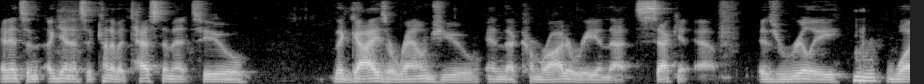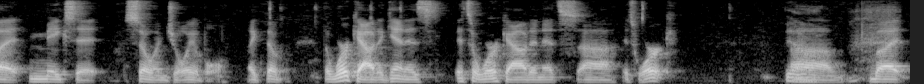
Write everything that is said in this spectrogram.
And it's an, again, it's a kind of a testament to the guys around you and the camaraderie and that second F is really Mhm. what makes it so enjoyable. Like the, the workout again is it's a workout and it's, uh, it's work. Yeah. Um, but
